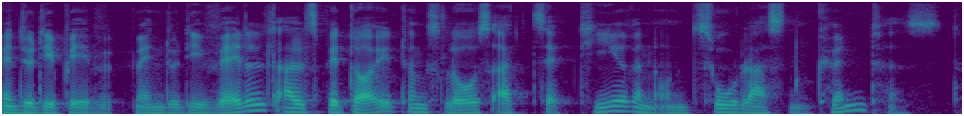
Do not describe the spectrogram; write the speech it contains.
Wenn du, die, wenn du die Welt als bedeutungslos akzeptieren und zulassen könntest,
